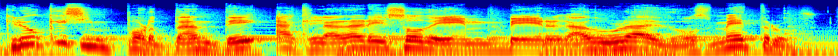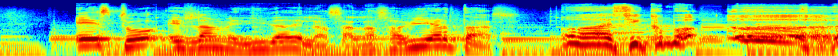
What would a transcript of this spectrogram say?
Creo que es importante aclarar eso de envergadura de 2 metros. Esto es la medida de las alas abiertas. Oh, así como... ugh,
